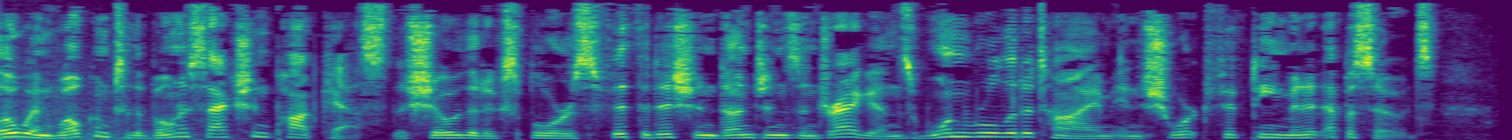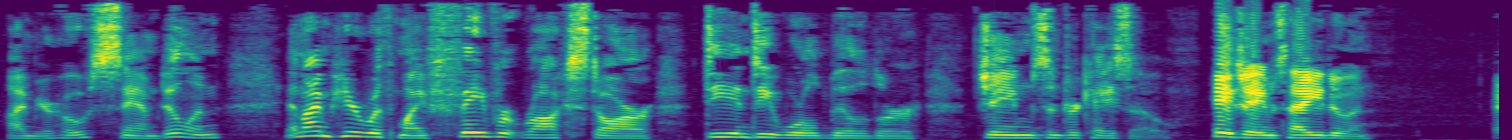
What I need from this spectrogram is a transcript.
Hello and welcome to the Bonus Action Podcast, the show that explores 5th edition Dungeons and Dragons one rule at a time in short 15 minute episodes. I'm your host, Sam Dillon, and I'm here with my favorite rock star, D&D world builder, James Introcaso. Hey James, how you doing?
